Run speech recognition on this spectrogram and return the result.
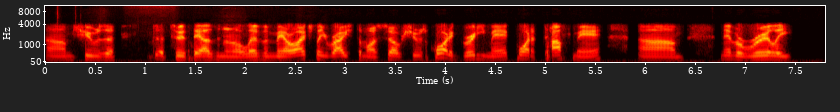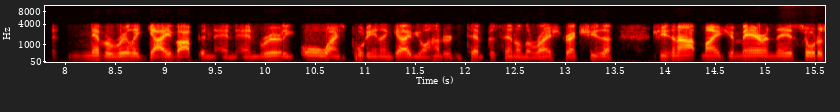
Um, she was a, a 2011 mare. I actually raced her myself. She was quite a gritty mare, quite a tough mare. Um, never really never really gave up and, and, and really always put in and gave you 110% on the racetrack. She's a she's an art major mare, and they're sort of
